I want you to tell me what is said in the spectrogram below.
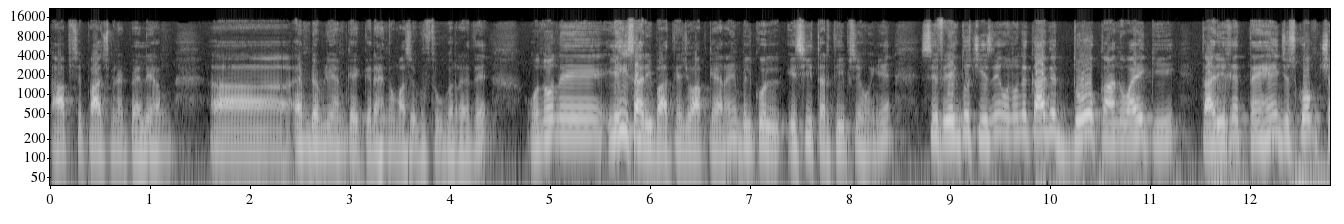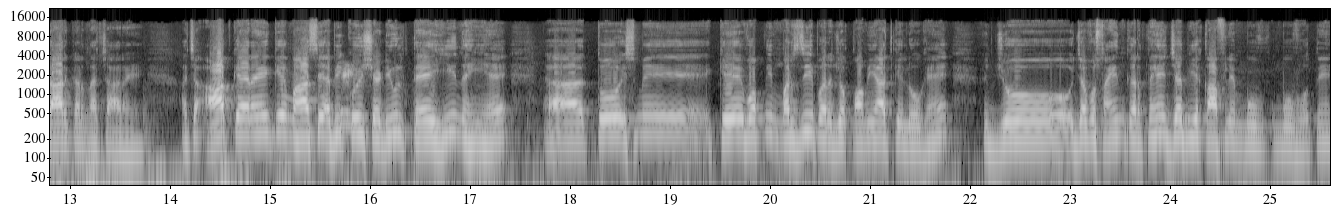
آپ سے پانچ منٹ پہلے ہم ایم ڈبلیو ایم کے ایک رہنما سے گفتگو کر رہے تھے۔ انہوں نے یہی ساری باتیں جو آپ کہہ رہے ہیں بالکل اسی ترتیب سے ہوئی ہیں۔ صرف ایک دو چیزیں انہوں نے کہا کہ دو کانوائی کی تاریخیں طے ہیں جس کو ہم چار کرنا چاہ رہے ہیں۔ اچھا آپ کہہ رہے ہیں کہ وہاں سے ابھی کوئی شیڈیول طے ہی نہیں ہے۔ تو اس میں کہ وہ اپنی مرضی پر جو قومیات کے لوگ ہیں، جو جب وہ سائن کرتے ہیں، جب یہ قافلے موو موو ہوتے ہیں،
